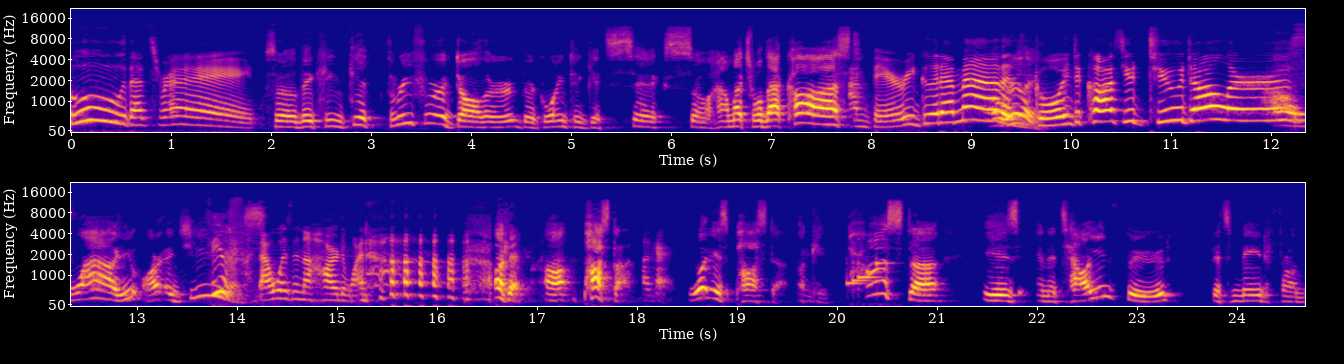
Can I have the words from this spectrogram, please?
Ooh, that's right. So they can get three for a dollar. They're going to get six. So how much will that cost? I'm very good at math. Oh, really? It's going to cost you two dollars. Oh, wow. You are a genius. That wasn't a hard one. Okay. Uh, pasta. okay. What is pasta? Okay. Pasta is an Italian food that's made from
